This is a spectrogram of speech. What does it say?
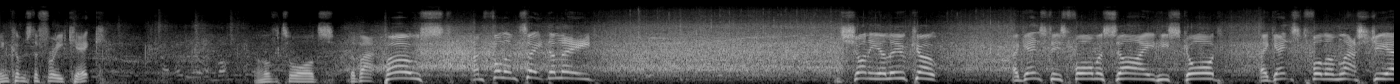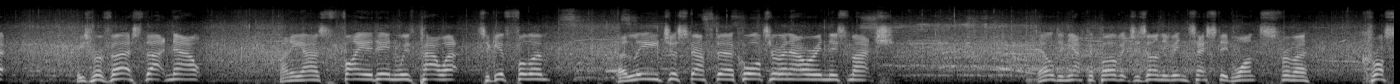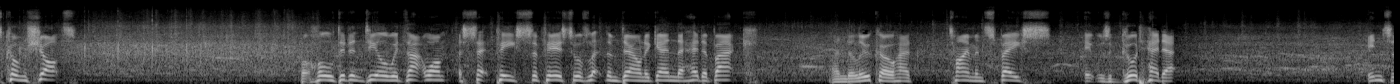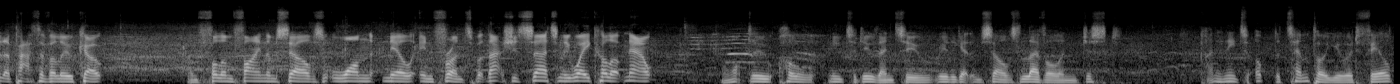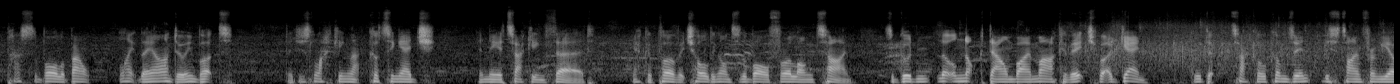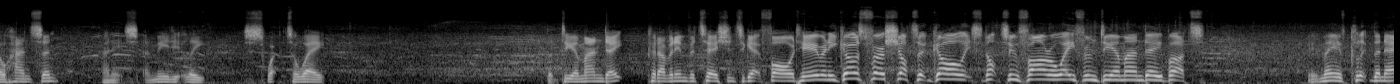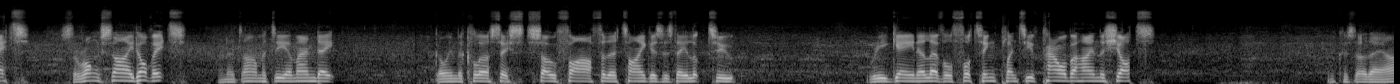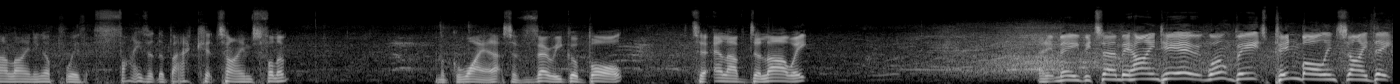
In comes the free kick. Over towards the back post, and Fulham take the lead. Johnny Aluko against his former side. He scored against Fulham last year. He's reversed that now, and he has fired in with power to give Fulham a lead just after a quarter of an hour in this match. Eldin Jakupovic has only been tested once from a cross-come shot. But Hull didn't deal with that one. A set piece appears to have let them down again. The header back. And Aluko had time and space. It was a good header into the path of Aluko. And Fulham find themselves 1-0 in front. But that should certainly wake Hull up now. And what do Hull need to do then to really get themselves level and just kind of need to up the tempo, you would feel, pass the ball about like they are doing, but they're just lacking that cutting edge in the attacking third. Jakupovic holding on to the ball for a long time. It's a good little knockdown by Markovic, but again, good tackle comes in, this time from Johansen, and it's immediately swept away. But Diomande could have an invitation to get forward here, and he goes for a shot at goal. It's not too far away from Diomande, but it may have clipped the net. It's the wrong side of it, and Adama Diomande going the closest so far for the Tigers as they look to regain a level footing. Plenty of power behind the shots. Look as though they are lining up with five at the back at times, Fulham. Maguire, that's a very good ball to Elabdellaoui. And it may be turned behind here, it won't be, it's pinball inside the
